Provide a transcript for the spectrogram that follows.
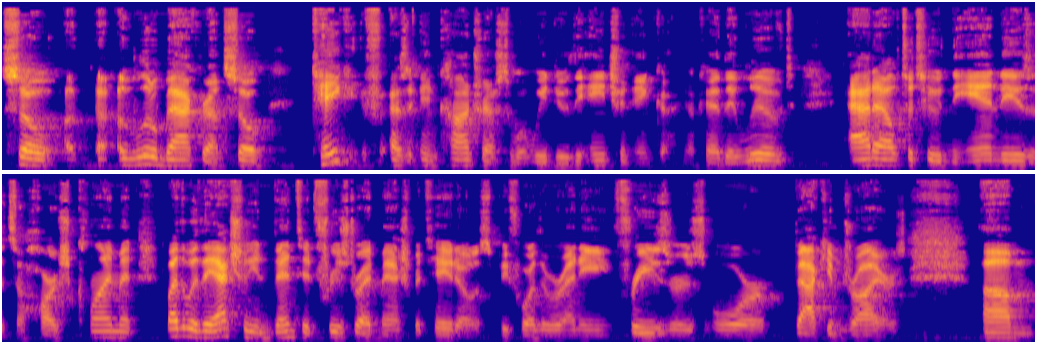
So, a, a little background. So, take as in contrast to what we do the ancient inca okay? They lived at altitude in the andes. It's a harsh climate. By the way they actually invented freeze-dried mashed potatoes before there were any freezers or vacuum dryers. Um,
